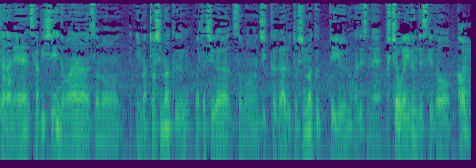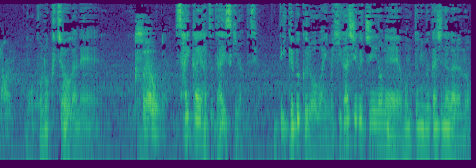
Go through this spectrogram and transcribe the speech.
ただね、寂しいのは、その、今、豊島区、私が、その、実家がある豊島区っていうのがですね、区長がいるんですけど、はいはい。もうこの区長がね、クソ野郎と。再開発大好きなんですよ。で、池袋は今東口のね、本当に昔ながらの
